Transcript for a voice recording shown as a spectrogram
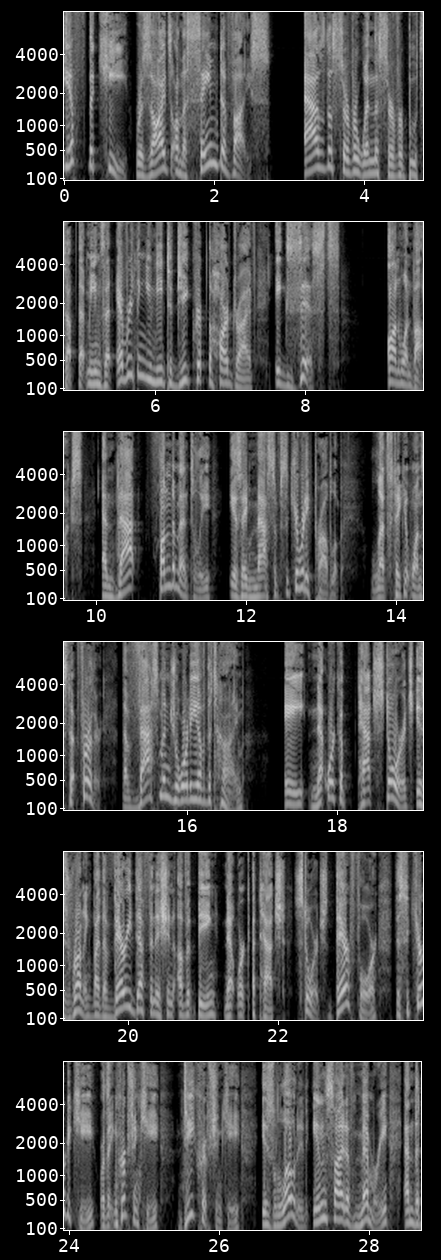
If the key resides on the same device as the server when the server boots up, that means that everything you need to decrypt the hard drive exists on one box. And that fundamentally is a massive security problem. Let's take it one step further. The vast majority of the time, a network attached storage is running by the very definition of it being network attached storage. Therefore, the security key or the encryption key, decryption key, is loaded inside of memory and the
